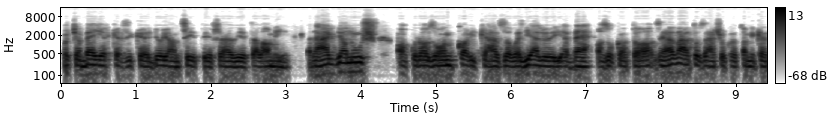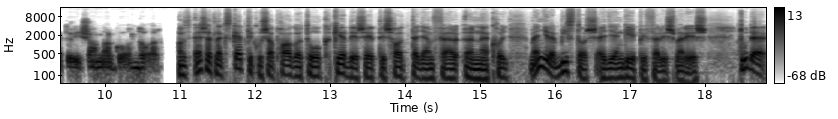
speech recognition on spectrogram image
hogyha beérkezik egy olyan CT felvétel, ami rákgyanús, akkor azon karikázza vagy jelölje be azokat az elváltozásokat, amiket ő is annak gondol. Az esetleg szkeptikusabb hallgatók kérdését is hadd tegyem fel önnek, hogy mennyire biztos egy ilyen gépi felismerés. Tud-e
